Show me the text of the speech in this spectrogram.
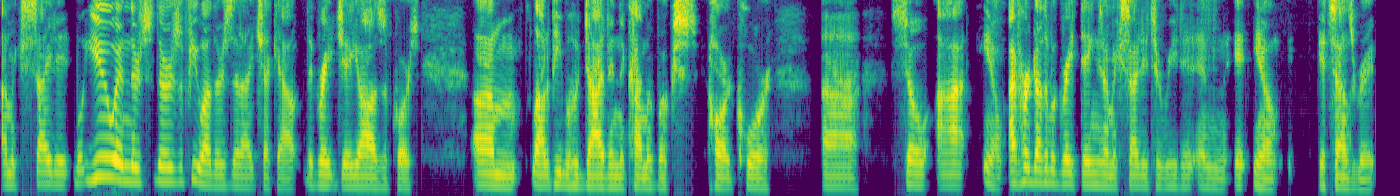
I'm excited. Well, you and there's there's a few others that I check out. The great Jay Yaws, of course. Um, a lot of people who dive into comic books hardcore. Uh, So, uh, you know, I've heard nothing but great things. I'm excited to read it, and it, you know, it sounds great.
